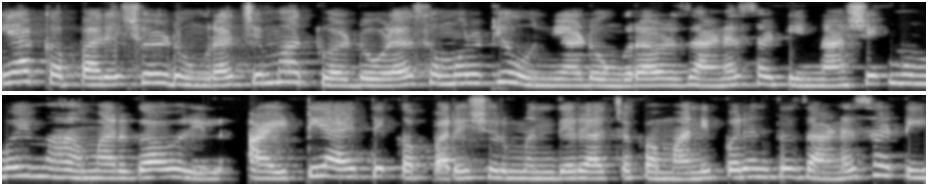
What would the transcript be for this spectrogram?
या कपारेश्वर डोंगराचे महत्त्व डोळ्यासमोर ठेवून या डोंगरावर जाण्यासाठी नाशिक मुंबई महामार्गावरील आय टी आय ते कपारेश्वर मंदिराच्या कमानीपर्यंत जाण्यासाठी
